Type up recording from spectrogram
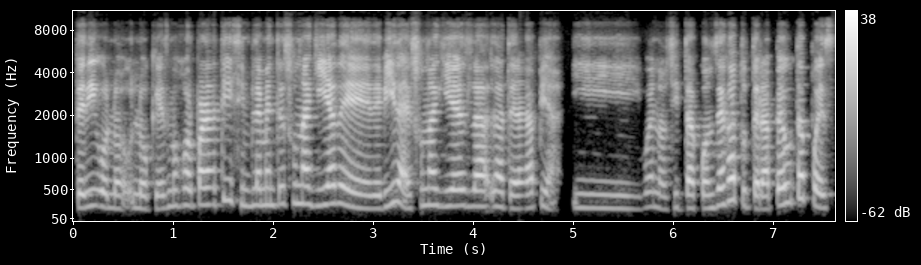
te digo, lo lo que es mejor para ti, simplemente es una guía de de vida, es una guía, es la la terapia. Y bueno, si te aconseja tu terapeuta, pues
